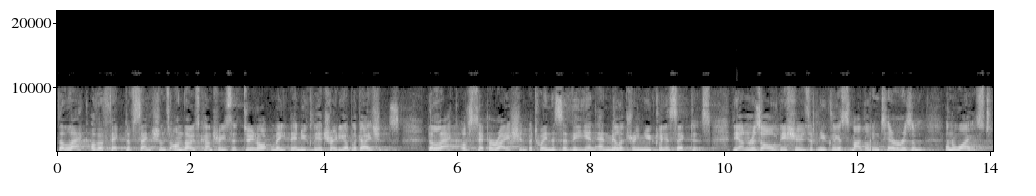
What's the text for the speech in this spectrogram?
the lack of effective sanctions on those countries that do not meet their nuclear treaty obligations, the lack of separation between the civilian and military nuclear sectors, the unresolved issues of nuclear smuggling, terrorism, and waste.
